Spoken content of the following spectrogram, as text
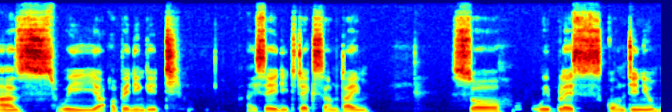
as we are opening it i said it takes some time. So we press continue.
